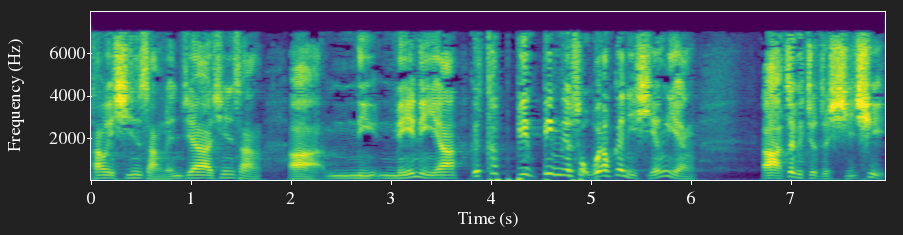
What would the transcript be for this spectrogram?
他会欣赏人家，欣赏啊女美女呀，可他并并没有说我要跟你显影啊，这个就是习气，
